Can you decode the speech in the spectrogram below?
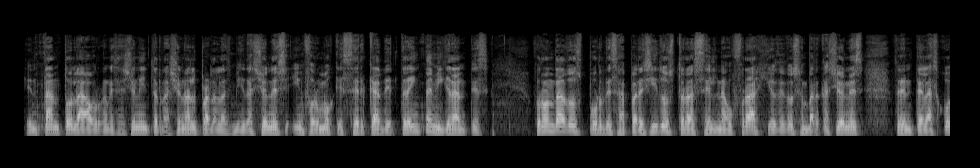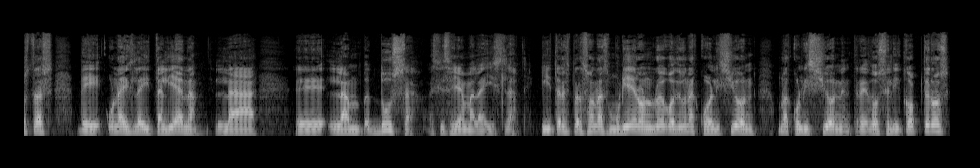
En tanto, la Organización Internacional para las Migraciones informó que cerca de 30 migrantes fueron dados por desaparecidos tras el naufragio de dos embarcaciones frente a las costas de una isla italiana, la eh, así se llama la isla, y tres personas murieron luego de una colisión, una colisión entre dos helicópteros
